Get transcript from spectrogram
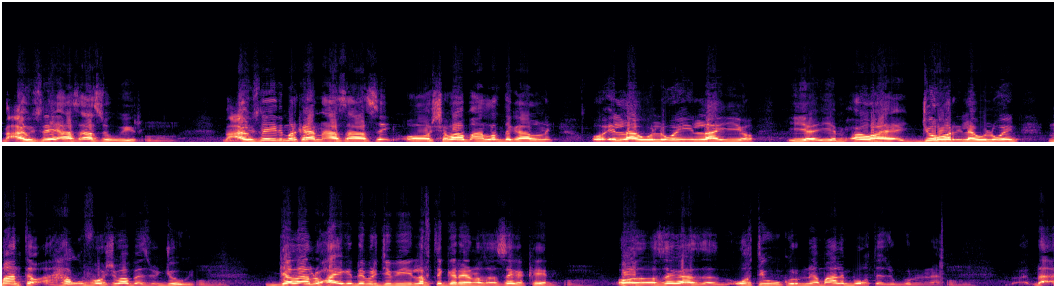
macaawisley aas-aasa u yidhi. Macaawisleydi markaan aas-aasay oo shabaab aan la dagaalanay oo ilaa walaweyn ilaa iyo iyo iyo muxuu ahay jowhar ilaa walaweyn maanta hal qof oo shabaab baa is u joogin gadaal waxaa iga dhabar jebiyey lafta gareenoo asaga keenay oo asaga waktiga kordhinaya maalinba waktigaas uu kordhinaya dha-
